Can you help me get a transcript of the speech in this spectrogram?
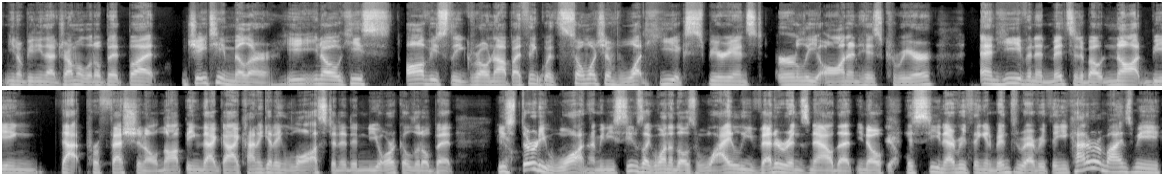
you know beating that drum a little bit, but JT Miller, he you know he's obviously grown up. I think with so much of what he experienced early on in his career, and he even admits it about not being that professional, not being that guy, kind of getting lost in it in New York a little bit He's 31. I mean, he seems like one of those wily veterans now that, you know, yeah. has seen everything and been through everything. He kind of reminds me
